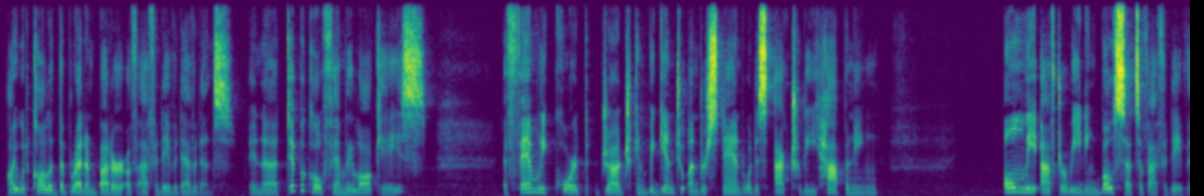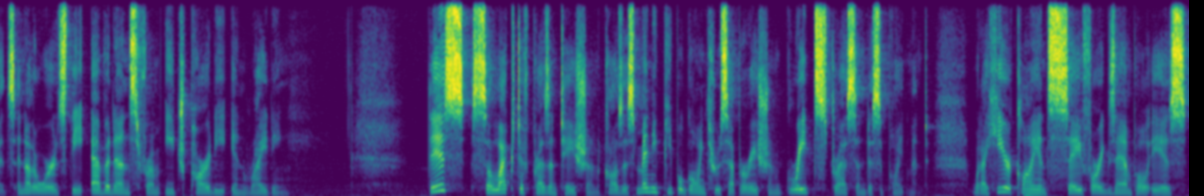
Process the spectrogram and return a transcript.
I would call it the bread and butter of affidavit evidence. In a typical family law case, a family court judge can begin to understand what is actually happening only after reading both sets of affidavits. In other words, the evidence from each party in writing. This selective presentation causes many people going through separation great stress and disappointment. What I hear clients say, for example, is,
